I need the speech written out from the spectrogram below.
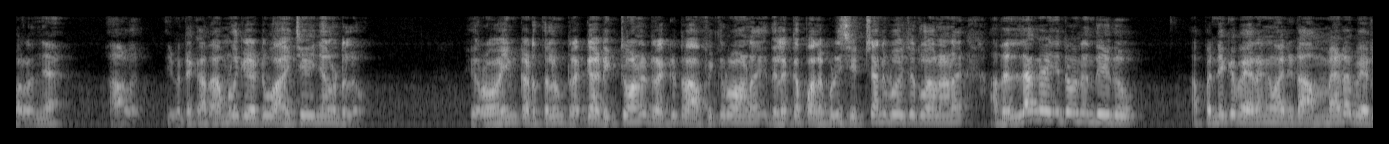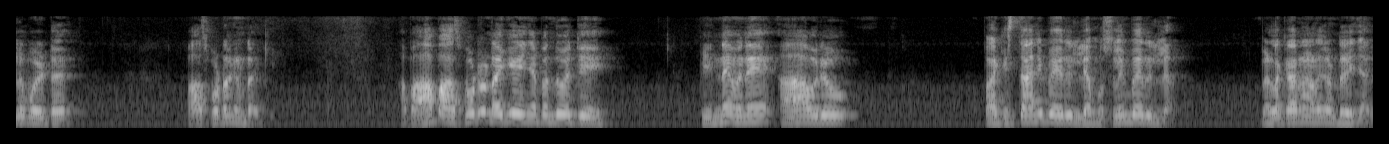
പറഞ്ഞ ആൾ. ഇവന്റെ കഥ നമ്മൾ കേട്ട് വായിച്ചു കഴിഞ്ഞാലുണ്ടല്ലോ. ഹീറോയിൻ കടത്തലും ഡ്രഗ് അഡിക്റ്റുമാണ് ഡ്രഗ് ട്രാഫിക്കറുമാണ് ഇതിലൊക്കെ പലപ്പോഴും ശിക്ഷ അനുഭവിച്ചിട്ടുള്ളവനാണ് അതെല്ലാം കഴിഞ്ഞിട്ട് അവൻ എന്ത് ചെയ്തു? അപ്പന്റെയൊക്കെ പേരങ്ങ് മാറ്റിയിട്ട് അമ്മയുടെ പേരിൽ പോയിട്ട് പാസ്പോർട്ടൊക്കെ ഉണ്ടാക്കി. അപ്പോൾ ആ പാസ്പോർട്ട് ഉണ്ടാക്കി കഴിഞ്ഞപ്പോൾ എന്ത് പറ്റി? പിന്നെ ഇവന് ആ ഒരു പാകിസ്ഥാനി പേരില്ല മുസ്ലിം പേരില്ല. വെള്ളക്കാരനാണ് കണ്ടു കഴിഞ്ഞാൽ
